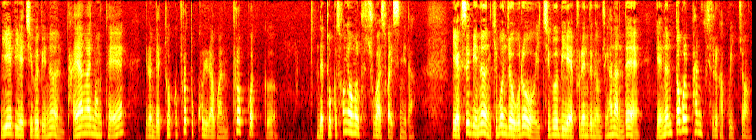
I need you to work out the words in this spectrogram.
이에 비해 지급이는 다양한 형태의 이런 네트워크 프로토콜이라고 하는 프로포, 그, 네트워크 성형을 구축할 수가 있습니다. 이 XB는 기본적으로 이 지급이의 브랜드명 중에 하나인데 얘는 더블판 기술을 갖고 있죠.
